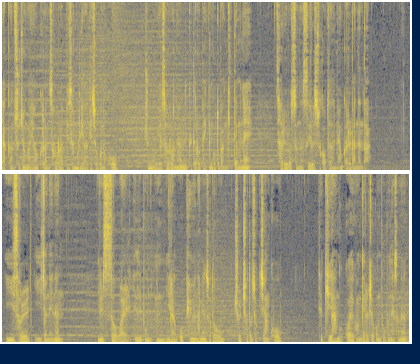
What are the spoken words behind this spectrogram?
약간 수정하여 그런 설화 비스무리하게 적어놓고 중국의 설화는 그대로 베낀 것도 많기 때문에 사료로서는 쓰일 수가 없다는 평가를 받는다. 이 설 이전에는 일서왈 일본운이라고 표현하면서도 출처도 적지 않고 특히 한국과의 관계를 적은 부분에서는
